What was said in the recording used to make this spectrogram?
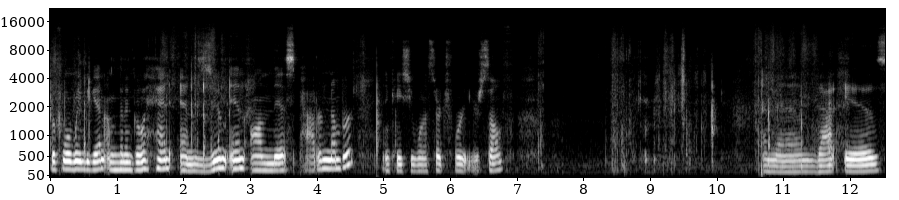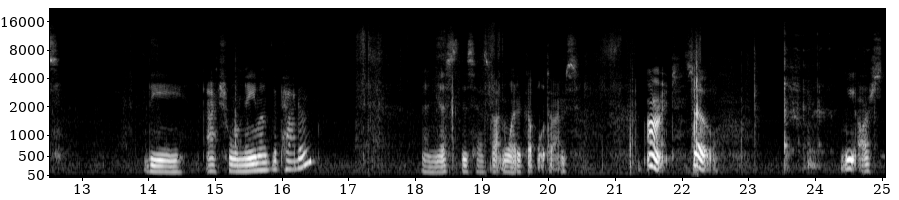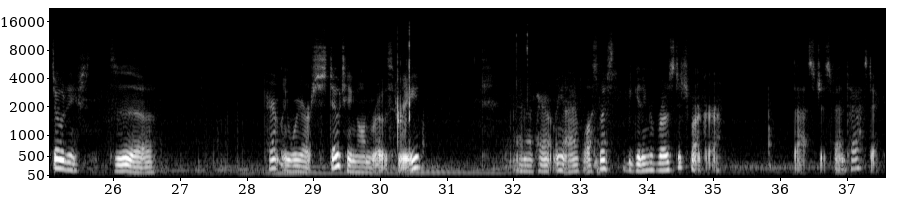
Before we begin, I'm going to go ahead and zoom in on this pattern number in case you want to search for it yourself. And then that is the actual name of the pattern. And yes, this has gotten wet a couple of times. Alright, so we are stoting. Apparently we are stoting on row 3. And apparently I have lost my beginning of row stitch marker. That's just fantastic.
